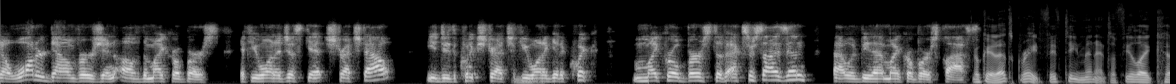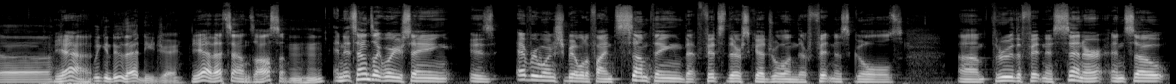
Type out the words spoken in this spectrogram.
know watered down version of the microburst. If you want to just get stretched out, you do the quick stretch. If you want to get a quick micro burst of exercise in, that would be that microburst class. Okay, that's great. 15 minutes. I feel like uh, Yeah. we can do that, DJ. Yeah, that sounds awesome. Mm-hmm. And it sounds like what you're saying is everyone should be able to find something that fits their schedule and their fitness goals um, through the fitness center. And so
